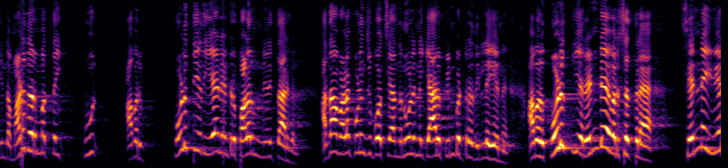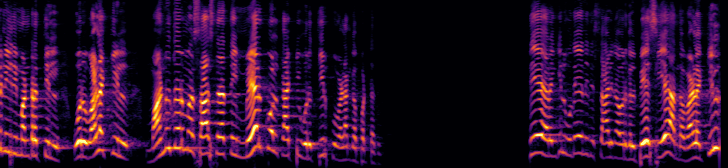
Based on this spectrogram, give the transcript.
இந்த மனு தர்மத்தை கூ- அவர் கொளுத்தியது ஏன் என்று பலரும் நினைத்தார்கள். அதான் வழக்கொழிஞ்சு போச்சு. அந்த நூல் இன்னைக்கு யாரும் பின்பற்றுறது இல்லையேன்னு. அவர் கொளுத்திய ரெண்டே வருஷத்துல சென்னை உயர்நீதிமன்றத்தில் ஒரு வழக்கில் மனு தர்ம சாஸ்திரத்தை மேற்கோள் காட்டி ஒரு தீர்ப்பு வழங்கப்பட்டது. இதே அரங்கில் உதயநிதி ஸ்டாலின் அவர்கள் பேசிய அந்த வழக்கில்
